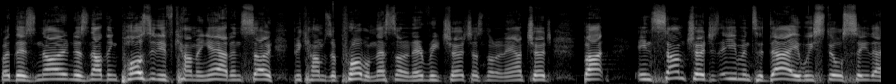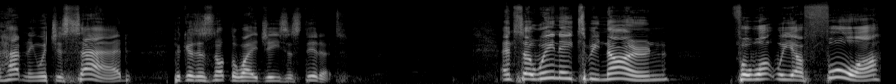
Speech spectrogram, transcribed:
But there's no, there's nothing positive coming out, and so it becomes a problem. That's not in every church. That's not in our church. But in some churches, even today, we still see that happening, which is sad because it's not the way Jesus did it. And so we need to be known for what we are for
